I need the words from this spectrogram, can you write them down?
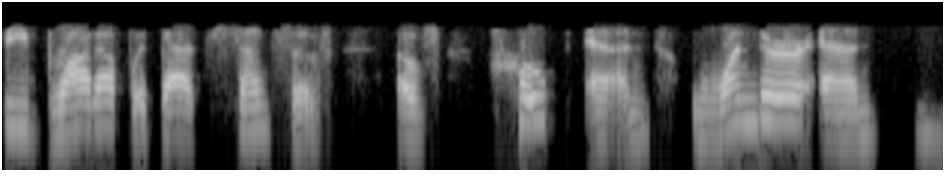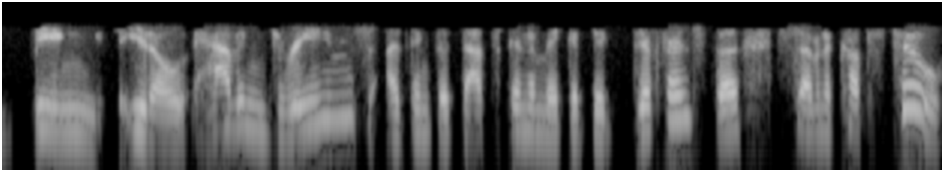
be brought up with that sense of of hope and wonder and being you know having dreams i think that that's going to make a big difference. The seven of cups too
